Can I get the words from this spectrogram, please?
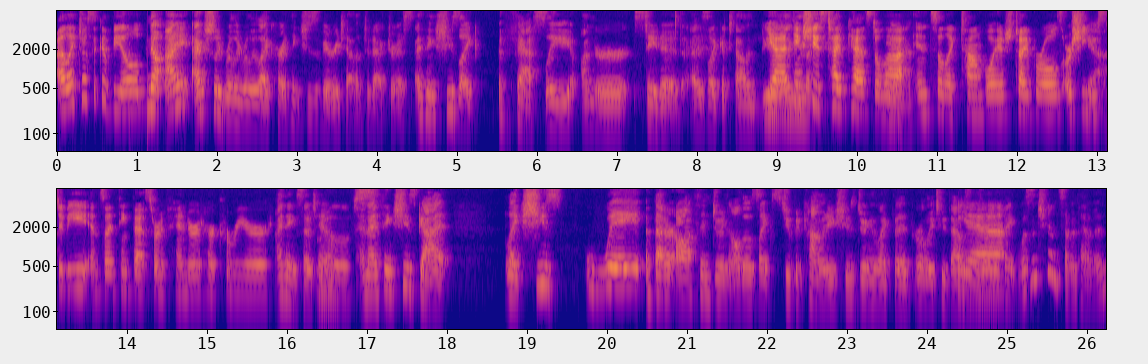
I like Jessica Biel. No, I actually really, really like her. I think she's a very talented actress. I think she's like vastly understated as like a talent. you yeah, what I think mean? Like- she's typecast a lot into like tomboyish type roles, or she Yeah. used to be, and so I think that sort of hindered her career. I think so too. moves. And I think she's got like she's way better off than doing all those like stupid comedies she was doing in like the early two thousands. Yeah. Everything. Wasn't she on Seventh Heaven?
